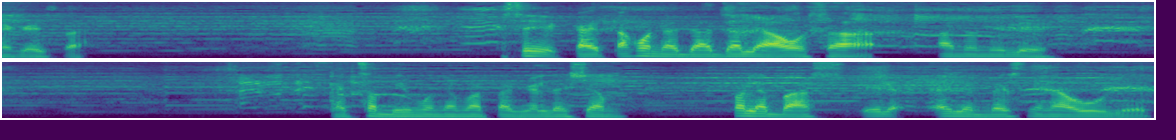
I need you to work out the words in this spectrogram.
na guys na. Kasi kahit ako nadadala ako sa ano nila eh. Kahit sabi mo na matagal na siya palabas, il- LMS na naulit.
